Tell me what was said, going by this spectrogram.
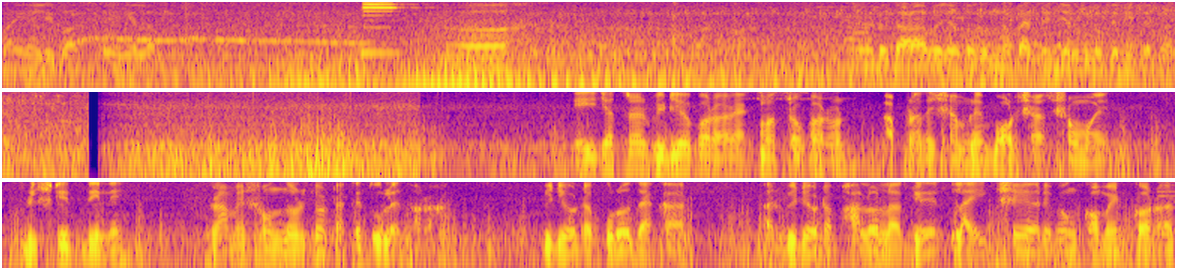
ফাইনালি বাস পেয়ে গেলাম। একটু দাঁড়াবে যতক্ষণ না প্যাসেঞ্জারগুলোকে নিতে পারে। এই যাত্রার ভিডিও করার একমাত্র কারণ আপনাদের সামনে বর্ষার সময়, বৃষ্টির দিনে গ্রামের সৌন্দর্যটাকে তুলে ধরা। ভিডিওটা পুরো দেখার আর ভিডিওটা ভালো লাগলে লাইক, শেয়ার এবং কমেন্ট করার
